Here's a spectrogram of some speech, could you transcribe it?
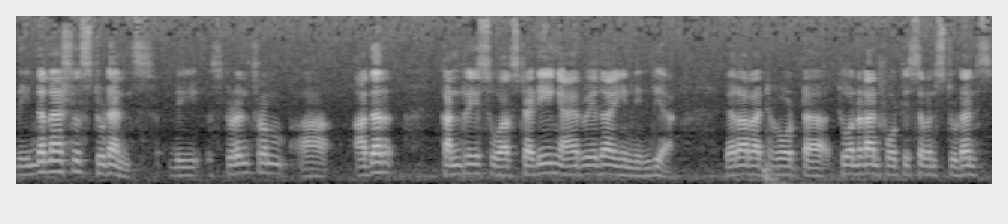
the international students, the students from uh, other countries who are studying Ayurveda in India, there are at about uh, 247 students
